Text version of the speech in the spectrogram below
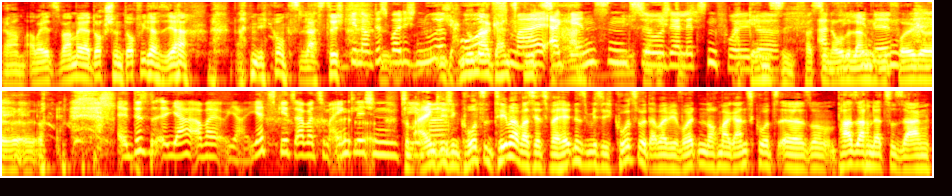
Ja, aber jetzt waren wir ja doch schon doch wieder sehr ernährungslastig. Genau, das wollte ich nur ja, kurz nur mal, ganz mal kurz ergänzen nee, zu ja der letzten Folge. Ergänzend, fast genauso lang wie die Folge. das, ja, aber ja, jetzt geht's aber zum eigentlichen zum Thema. Zum eigentlichen kurzen Thema, was jetzt verhältnismäßig kurz wird, aber wir wollten noch mal ganz kurz äh, so ein paar Sachen dazu sagen,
